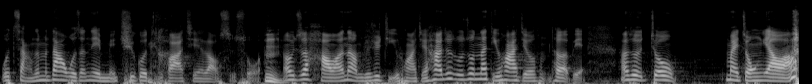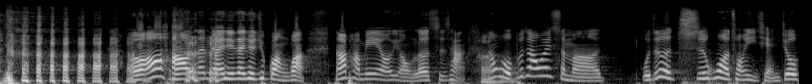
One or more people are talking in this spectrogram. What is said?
我长这么大，我真的也没去过迪化街，老实说。然后我就说好啊，那我们就去迪化街。他就说那迪化街有什么特别？他说就。卖中药啊！哦，好，那没关系，那就去逛逛。然后旁边有永乐市场。然后我不知道为什么，我这个吃货从以前就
